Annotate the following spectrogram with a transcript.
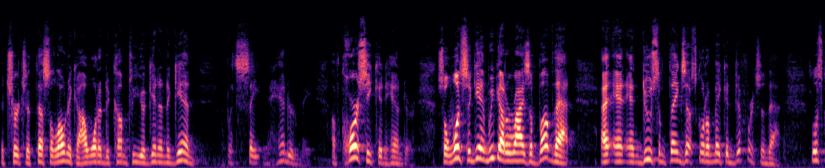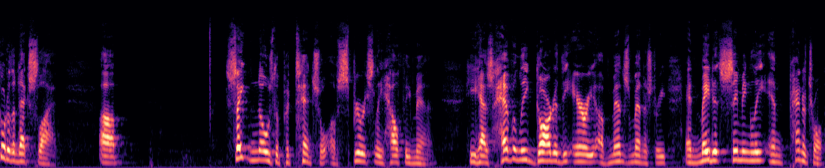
the church at Thessalonica, I wanted to come to you again and again, Satan hindered me. Of course, he can hinder. So, once again, we've got to rise above that and, and, do some things that's going to make a difference in that. So, let's go to the next slide. Uh, Satan knows the potential of spiritually healthy men. He has heavily guarded the area of men's ministry and made it seemingly impenetrable,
